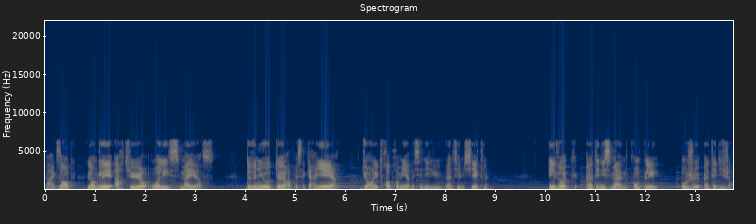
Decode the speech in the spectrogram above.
Par exemple, l'anglais Arthur Wallis Myers, devenu auteur après sa carrière durant les trois premières décennies du XXe siècle, évoque un tennisman complet au jeu intelligent.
